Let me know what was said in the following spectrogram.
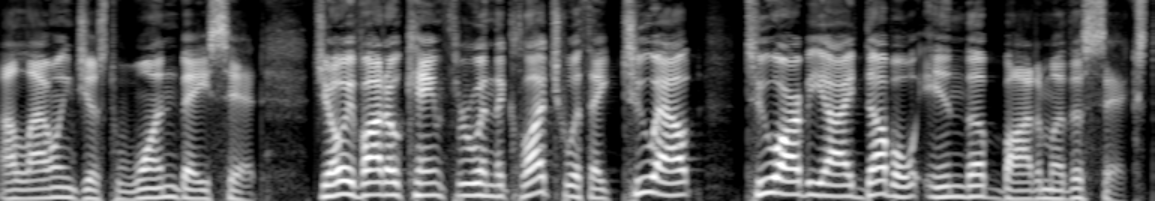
allowing just one base hit. Joey Votto came through in the clutch with a 2-out two RBI double in the bottom of the sixth.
